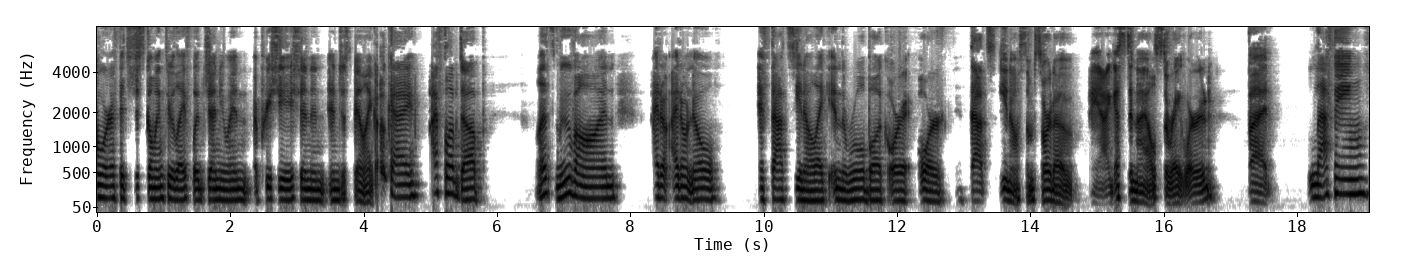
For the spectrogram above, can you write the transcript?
or if it's just going through life with genuine appreciation and, and just being like, okay, I flubbed up. Let's move on. I don't, I don't know if that's, you know, like in the rule book or, or that's, you know, some sort of, yeah, I guess denial's the right word but laughing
